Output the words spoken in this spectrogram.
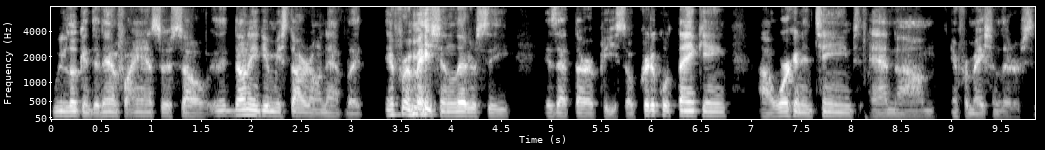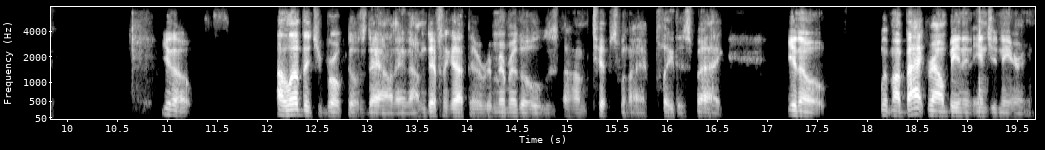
we looking to them for answers. So eh, don't even get me started on that. But information literacy is that third piece. So critical thinking, uh, working in teams, and um, information literacy. You know, I love that you broke those down, and I'm definitely got to remember those um, tips when I play this back. You know, with my background being in engineering,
